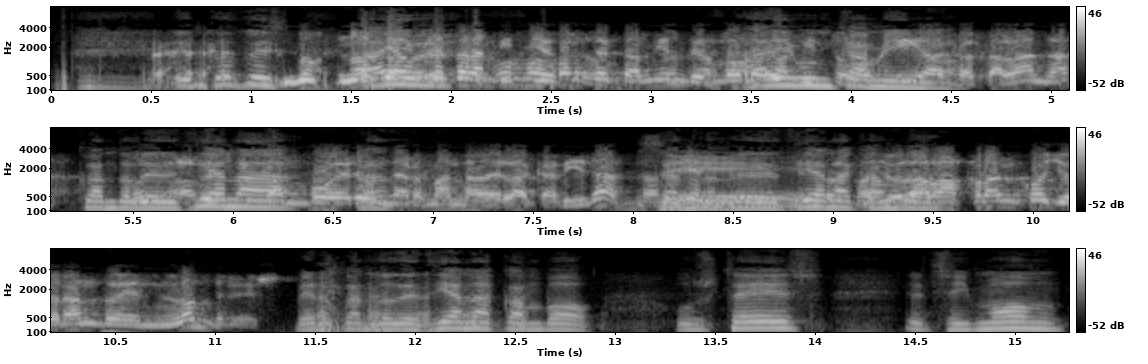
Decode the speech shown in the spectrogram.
Entonces, no, no hay, una parte también de toda hay la un camino. catalana. Cuando le decían a, Cambo era una hermana de la caridad. le decían a Cambó, ayudaba a Franco llorando en Londres. Pero cuando decían a Cambó, usted es el Simón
